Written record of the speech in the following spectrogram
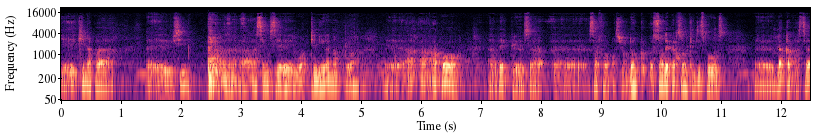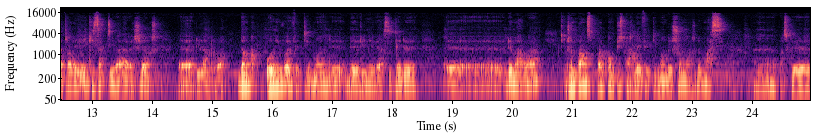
et, qui n'a pas réussi à, s'insérer ou à obtenir un emploi en rapport avec sa, sa, formation. Donc, ce sont des personnes qui disposent la capacité à travailler et qui s'activent à la recherche de l'emploi. Donc, au niveau effectivement de, l'université de, de Marois, je ne pense pas qu'on puisse parler effectivement de chômage de masse. Hein, parce que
